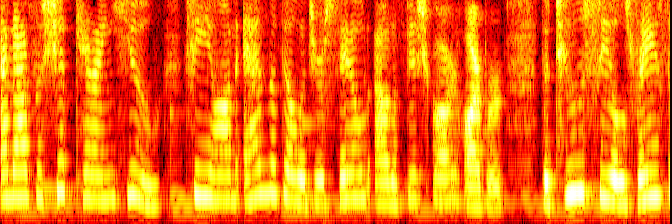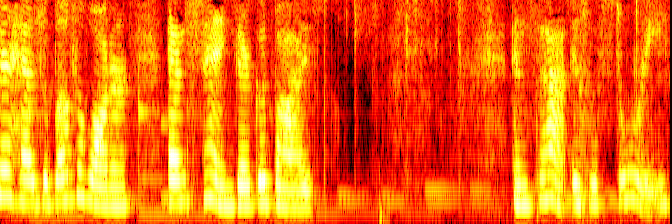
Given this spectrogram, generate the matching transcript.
And as the ship carrying Huw, Ffion, and the villagers sailed out of Fishguard harbor, the two seals raised their heads above the water and sang their goodbyes. And that is the story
